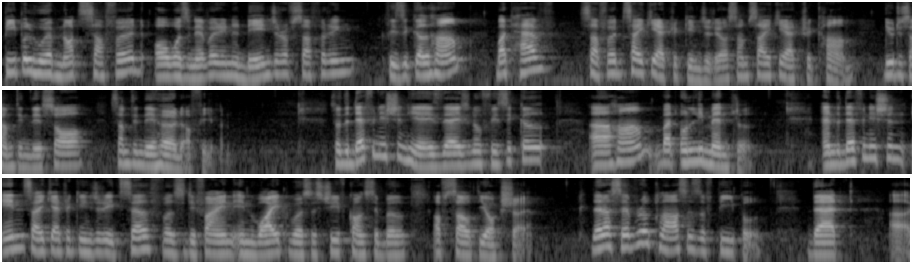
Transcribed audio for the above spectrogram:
people who have not suffered or was never in a danger of suffering physical harm but have suffered psychiatric injury or some psychiatric harm due to something they saw, something they heard of even. So the definition here is there is no physical uh, harm but only mental. And the definition in psychiatric injury itself was defined in White versus Chief Constable of South Yorkshire there are several classes of people that uh,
